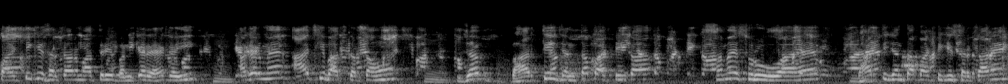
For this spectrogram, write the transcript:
पार्टी की सरकार मात्र बन के रह गई। अगर मैं आज की बात करता हूँ जब भारतीय जनता पार्टी का समय शुरू हुआ है भारतीय जनता पार्टी की सरकारें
